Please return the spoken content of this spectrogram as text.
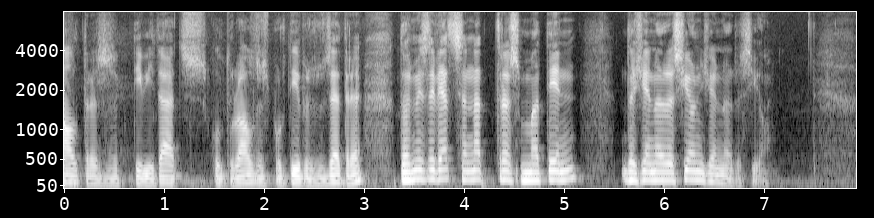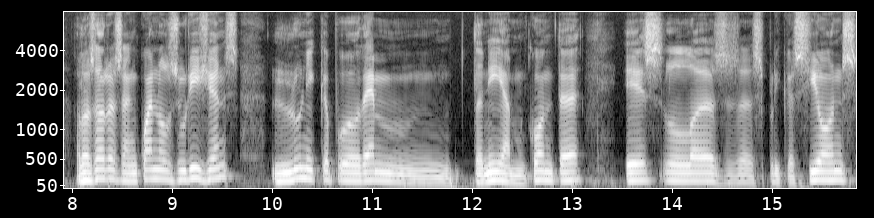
altres activitats culturals, esportives, etc., doncs més aviat s'ha anat transmetent de generació en generació. Aleshores, en quant als orígens, l'únic que podem tenir en compte és les explicacions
